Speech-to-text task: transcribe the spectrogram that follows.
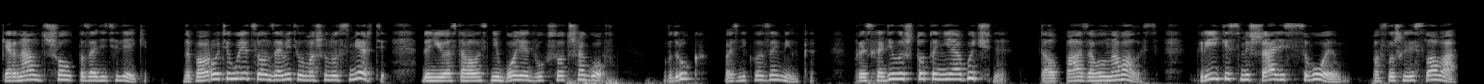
Кернан шел позади телеги. На повороте улицы он заметил машину смерти, до нее оставалось не более двухсот шагов. Вдруг возникла заминка. Происходило что-то необычное. Толпа заволновалась. Крики смешались с воем. Послышались слова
